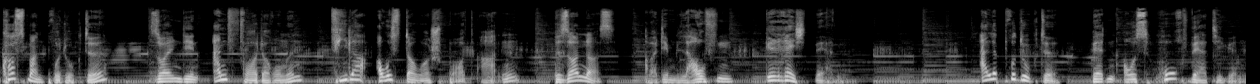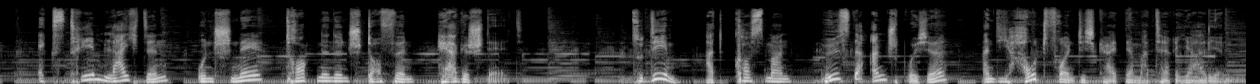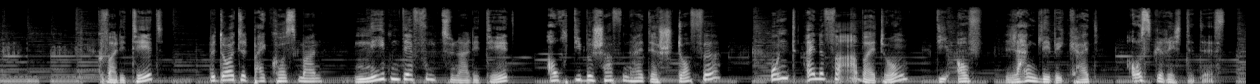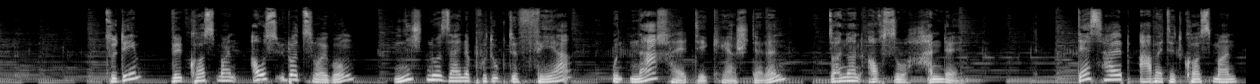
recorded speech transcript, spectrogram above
Cosman-Produkte sollen den Anforderungen vieler Ausdauersportarten, besonders aber dem Laufen, gerecht werden. Alle Produkte werden aus hochwertigen, extrem leichten und schnell trocknenden Stoffen hergestellt. Zudem hat Cosman höchste Ansprüche an die Hautfreundlichkeit der Materialien. Qualität bedeutet bei Cosman neben der Funktionalität auch die Beschaffenheit der Stoffe und eine Verarbeitung, die auf Langlebigkeit ausgerichtet ist. Zudem will Cosman aus Überzeugung nicht nur seine Produkte fair und nachhaltig herstellen, sondern auch so handeln. Deshalb arbeitet Cosman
